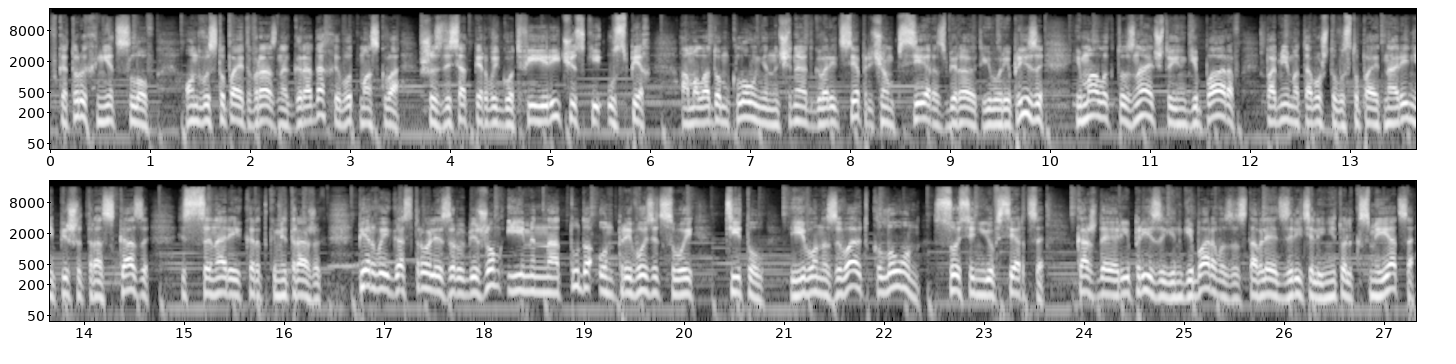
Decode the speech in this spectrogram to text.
в которых нет слов. Он выступает в разных городах, и вот Москва, 61 год, феерический успех. О молодом клоуне начинают говорить все, причем все разбирают его репризы, и мало кто знает, что Янгибаров, помимо того, что выступает на арене, пишет рассказы и сценарии короткометражек. Первые гастроли за рубежом и именно оттуда он привозит свой титул. Его называют «клоун с осенью в сердце». Каждая реприза Янгибарова заставляет зрителей не только смеяться,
